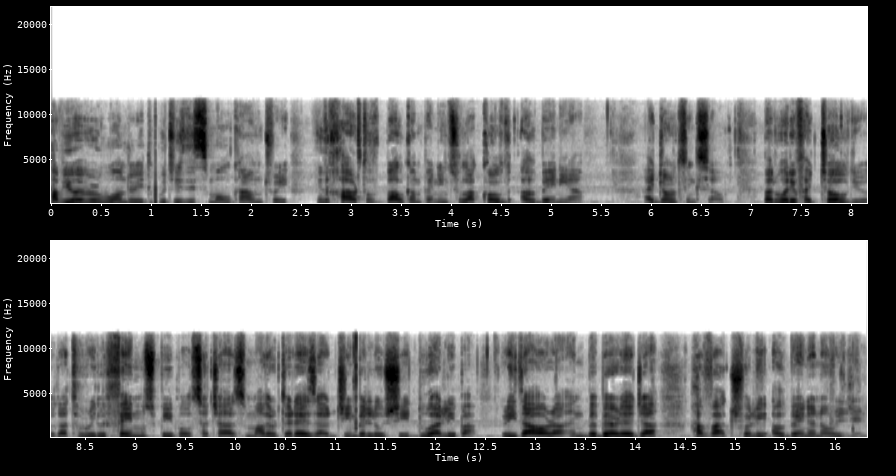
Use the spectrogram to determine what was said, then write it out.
Have you ever wondered which is this small country in the heart of Balkan Peninsula called Albania? I don't think so. But what if I told you that really famous people such as Mother Teresa, Jim Belushi, Dua Lipa, Rita Ora and Bebe Rexha have actually Albanian origin?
